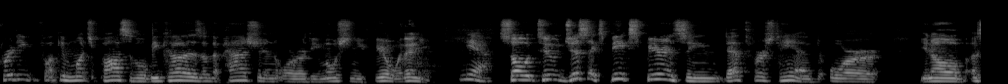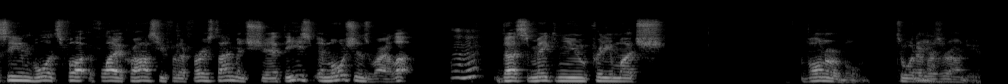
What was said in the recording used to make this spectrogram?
pretty fucking much possible because of the passion or the emotion you feel within you. yeah So to just ex- be experiencing death firsthand or you know, seeing bullets fly, fly across you for the first time and shit, these emotions rile up, hmm thus making you pretty much vulnerable to whatever's around you.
